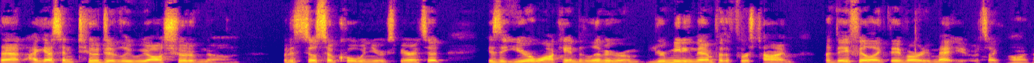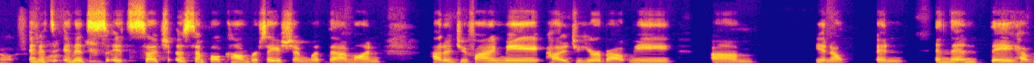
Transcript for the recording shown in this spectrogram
that I guess intuitively we all should have known, but it's still so cool when you experience it, is that you're walking into the living room, you're meeting them for the first time, but they feel like they've already met you. It's like, oh my gosh. and it's and it's it's such a simple conversation with them on how did you find me how did you hear about me um you know and and then they have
